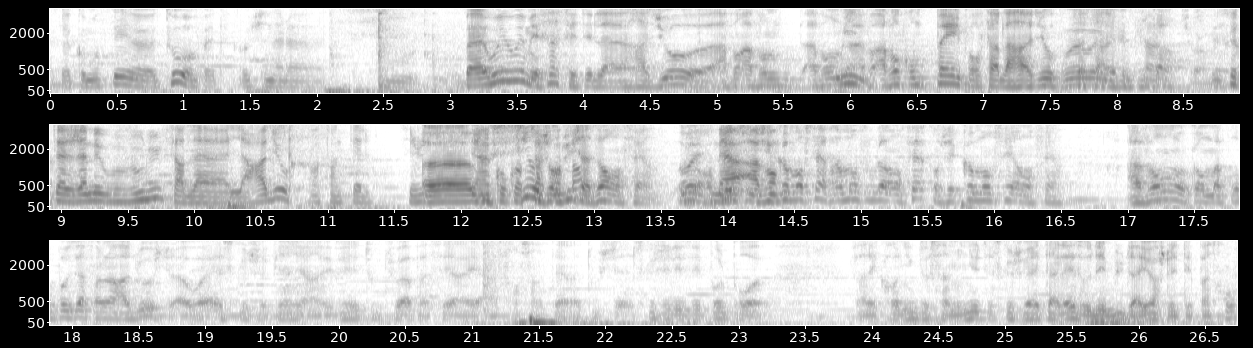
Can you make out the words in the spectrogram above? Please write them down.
ça a commencé euh, tôt en fait, au final. euh. Bah oui, oui, mais ça c'était de la radio euh, avant, avant, avant, Oui. avant, avant qu'on me paye pour faire de la radio. Ouais, ça, ça arrivait plus ça. tard, tu vois. Est-ce que t'as jamais voulu faire de la, la radio en tant que tel? C'est juste Euh, un si, concours de aujourd'hui j'adore en faire. Ouais, en mais fait, j'ai- commencé à vraiment vouloir en faire quand j'ai commencé à en faire. Avant, quand on m'a proposé à faire de la radio, j'étais là, ouais, est-ce que je vais bien y arriver et tout, tu vois, passer à, à France Inter et tout. Est-ce que j'ai les épaules pour euh, faire des chroniques de 5 minutes? Est-ce que je vais être à l'aise? Au début, d'ailleurs, je l'étais pas trop.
